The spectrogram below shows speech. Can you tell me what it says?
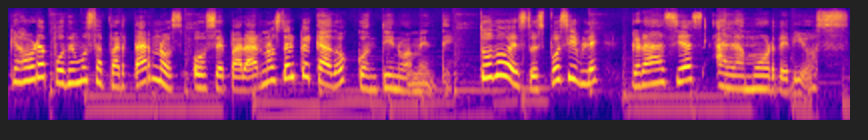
que ahora podemos apartarnos o separarnos del pecado continuamente. Todo esto es posible gracias al amor de Dios.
